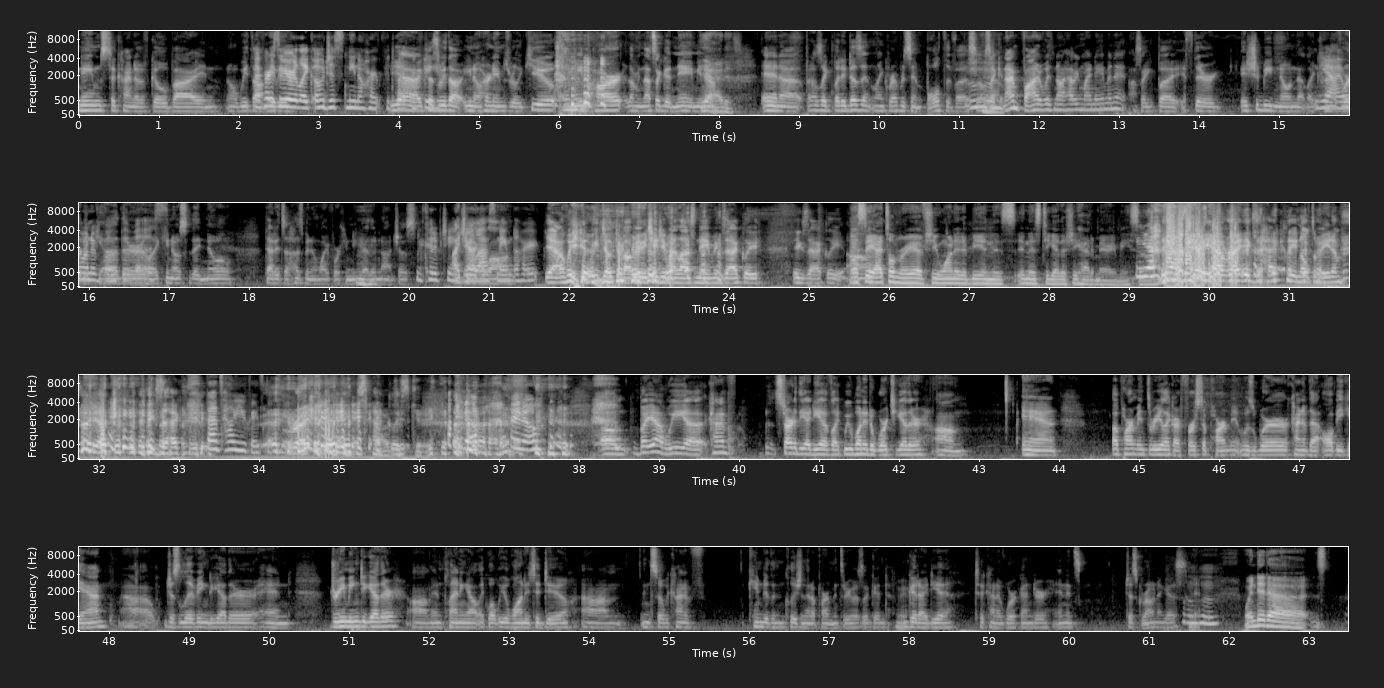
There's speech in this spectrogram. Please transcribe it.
names to kind of go by, and uh, we thought At first, maybe, we were like, "Oh, just Nina Hart photography." yeah, because we thought you know her name's really cute, and Nina Hart. I mean, that's a good name, you know. yeah, it is. And uh, but I was like, but it doesn't like represent both of us. So I was like, and I'm fine with not having my name in it. I was like, but if they're, it should be known that like kind Yeah, of I we're wanted both of together, us. like you know, so they know that it's a husband and wife working together, Mhm. not just. we could have changed your last along. name to Hart. Yeah, we we joked about maybe changing my last name exactly, exactly. Well, see, Um, I told Maria if she wanted to be in this in this together, she had to marry me. So. Yeah. yeah, yeah, right, exactly, an ultimatum. yeah, exactly. That's how you guys got here. right, I'm exactly. just kidding. I know. I know. um, but yeah, we uh, kind of started the idea of like we wanted to work together. Um, and apartment three, like our first apartment, was where kind of that all began. Uh, just living together and dreaming together um, and planning out like what we wanted to do. Um, and so we kind of came to the conclusion that apartment three was a good Yeah. good idea to kind of work under, and it's just grown, I guess. hmm when did uh?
